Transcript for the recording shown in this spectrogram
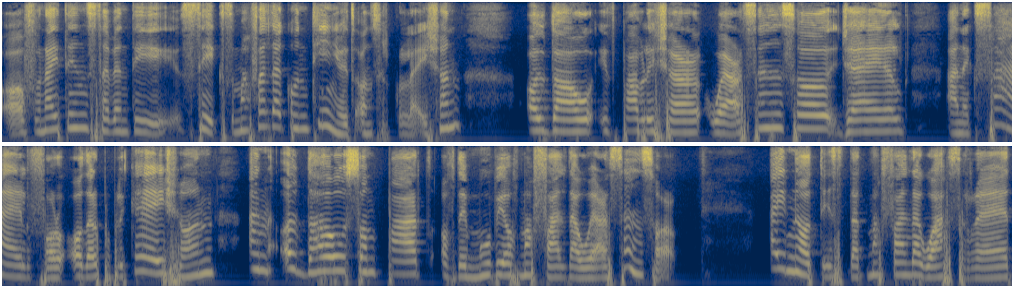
of 1976, Mafalda continued on circulation, although its publishers were censored, jailed, and exiled for other publication, and although some parts of the movie of Mafalda were censored. I noticed that Mafalda was read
